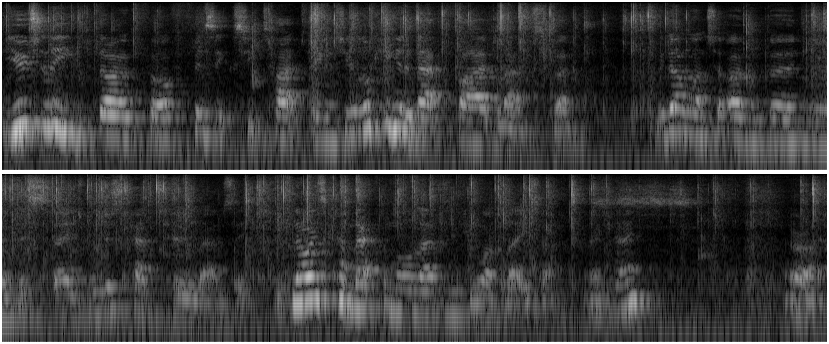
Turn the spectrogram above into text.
Usually, though, for physics you type things, you're looking at about five labs, but we don't want to overburden you at this stage. We'll just have two labs each. You can always come back for more labs if you want later, okay? All right.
